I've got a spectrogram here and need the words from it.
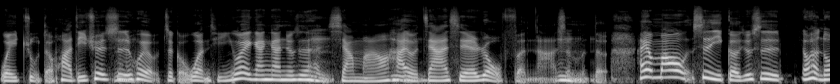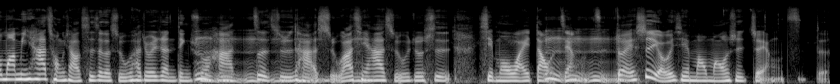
为主的话，的确是会有这个问题，因为干干就是很香嘛，然后还有加一些肉粉啊什么的。还有猫是一个，就是有很多猫咪，它从小吃这个食物，它就会认定说它这就是它的食物，而其他的食物就是邪魔歪道这样子。对，是有一些猫猫是这样子的。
